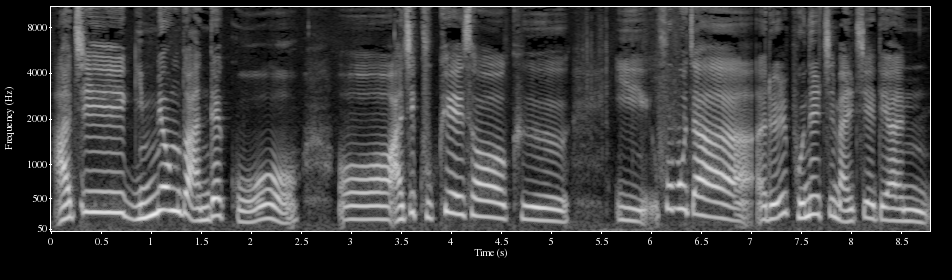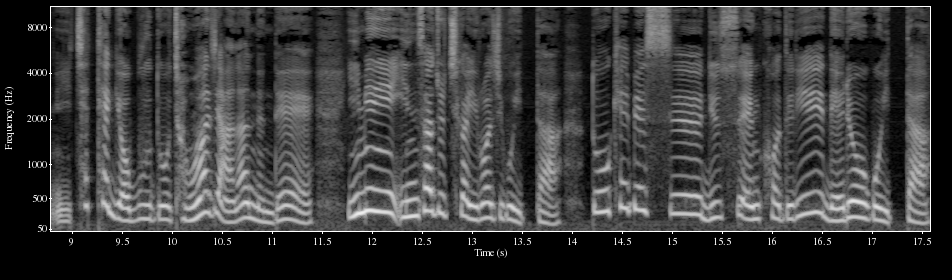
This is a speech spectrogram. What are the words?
아직 임명도 안 됐고 어 아직 국회에서 그 이 후보자를 보낼지 말지에 대한 이 채택 여부도 정하지 않았는데 이미 인사 조치가 이루어지고 있다. 또 KBS 뉴스 앵커들이 내려오고 있다.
